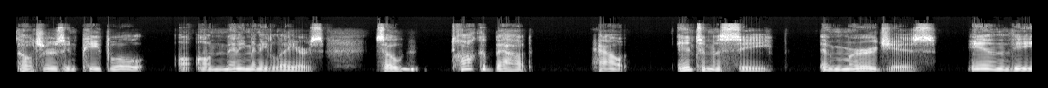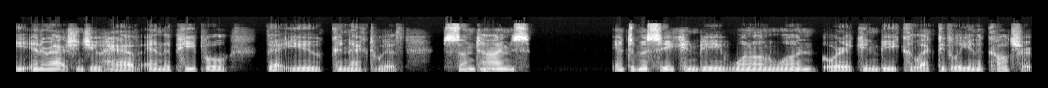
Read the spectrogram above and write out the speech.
cultures and people on many, many layers. So mm-hmm. talk about how intimacy emerges in the interactions you have and the people that you connect with. Sometimes intimacy can be one on one or it can be collectively in a culture.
